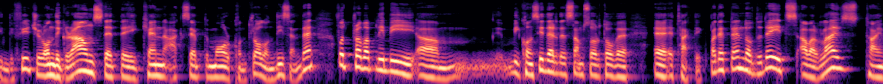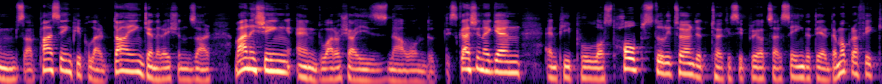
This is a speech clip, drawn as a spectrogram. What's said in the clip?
in the future on the grounds that they can accept more control on this and that would probably be um, be considered as some sort of a, a, a, tactic. But at the end of the day, it's our lives. Times are passing, people are dying, generations are vanishing, and Varosha is now on the discussion again. And people lost hopes to return. The Turkish Cypriots are saying that their demographic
